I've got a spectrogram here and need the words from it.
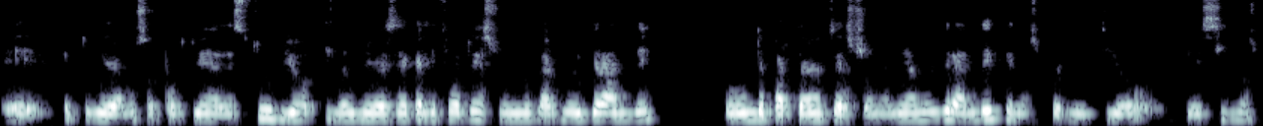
eh, que tuviéramos oportunidad de estudio. Y la Universidad de California es un lugar muy grande, con un departamento de astronomía muy grande que nos permitió que sí nos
